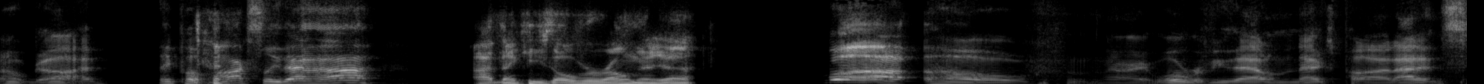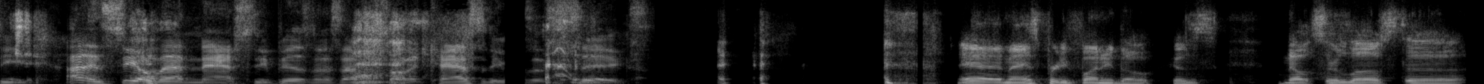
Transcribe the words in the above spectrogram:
Oh, God. They put Moxley that high? I think he's over Roman. Yeah. Oh, all right. We'll review that on the next pod. I didn't see. I didn't see all that nasty business. I just saw that Cassidy was a six. Yeah, man, it's pretty funny though because Meltzer loves to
